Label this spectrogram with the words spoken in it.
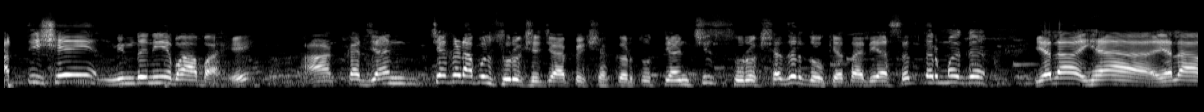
अतिशय निंदनीय बाब आहे का ज्यांच्याकडे आपण सुरक्षेची अपेक्षा करतो त्यांचीच सुरक्षा जर धोक्यात आली असेल तर मग याला ह्या याला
